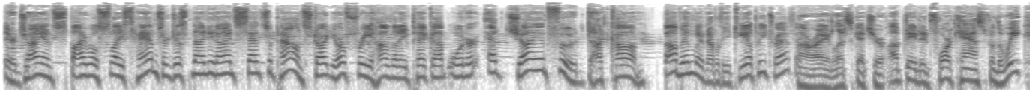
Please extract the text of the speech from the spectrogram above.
Their giant spiral sliced hams are just 99 cents a pound. Start your free holiday pickup order at giantfood.com. Bob Imler, WTOP Traffic. All right, let's get your updated forecast for the week.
